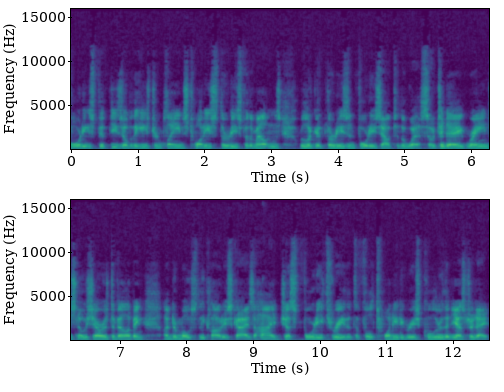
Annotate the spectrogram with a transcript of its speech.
40s, 50s over the east plains, 20s, 30s for the mountains. We'll look at 30s and 40s out to the west. So today, rain, snow showers developing under mostly cloudy skies. A high just 43. That's a full 20 degrees cooler than yesterday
